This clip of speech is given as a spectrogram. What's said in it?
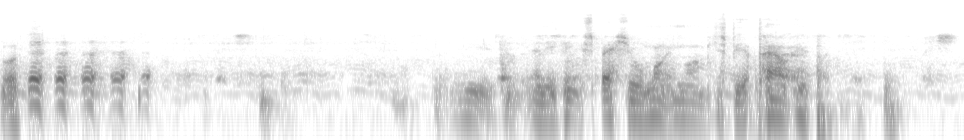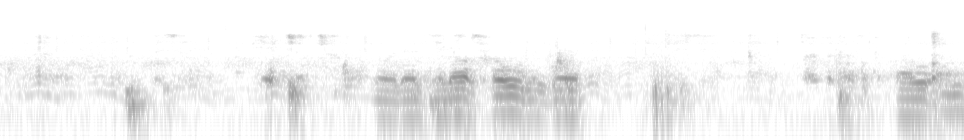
Anything special might might just be a pouting. Oh, there's a lot colder there. Oh, um,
